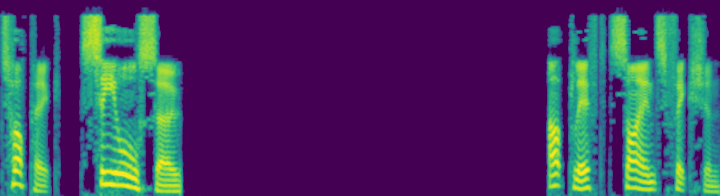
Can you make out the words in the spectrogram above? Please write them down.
Topic. See also Uplift science fiction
